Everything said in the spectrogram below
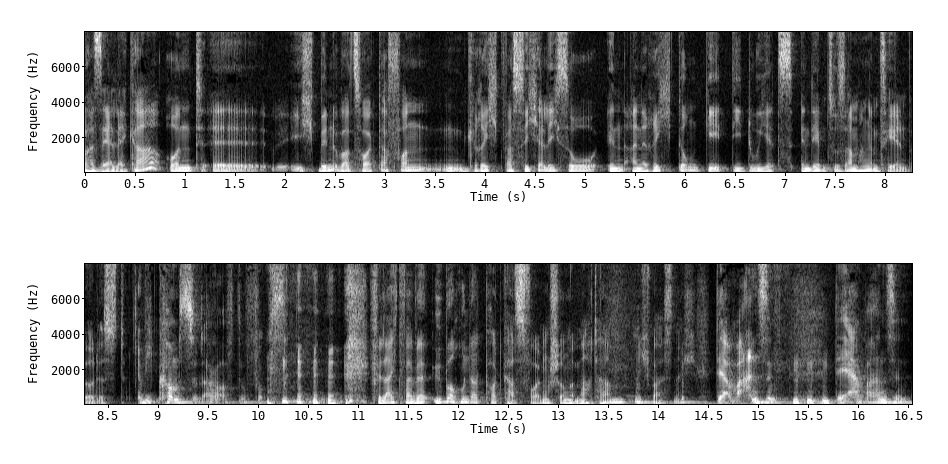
War sehr lecker und äh, ich bin überzeugt davon, ein Gericht, was sicherlich so in eine Richtung geht, die du jetzt in dem Zusammenhang empfehlen würdest. Wie kommst du darauf, du Fuchs? Vielleicht, weil wir über 100 Podcast-Folgen schon gemacht haben. Ich weiß nicht. Der Wahnsinn. Der Wahnsinn.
